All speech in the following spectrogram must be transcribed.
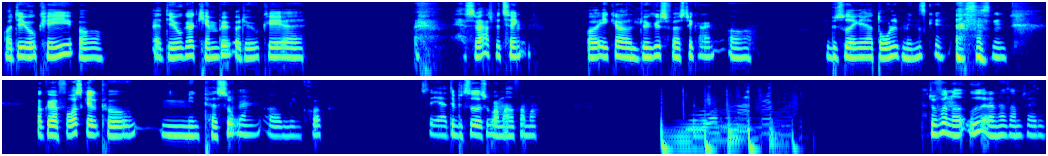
og det er okay, og at det er okay at kæmpe, og det er okay at have svært ved ting, og ikke at lykkes første gang, og det betyder ikke, at jeg er et dårligt menneske. altså sådan, at gøre forskel på min person og min krop. Så ja, det betyder super meget for mig. Har du fået noget ud af den her samtale?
